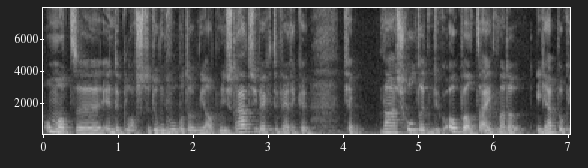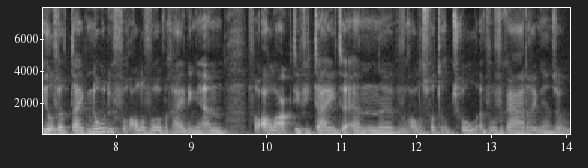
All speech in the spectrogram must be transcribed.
om wat uh, in de klas te doen. Bijvoorbeeld om je administratie weg te werken. Je hebt na schooltijd natuurlijk ook wel tijd, maar je hebt ook heel veel tijd nodig voor alle voorbereidingen en voor alle activiteiten en uh, voor alles wat er op school en voor vergaderingen en zo.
